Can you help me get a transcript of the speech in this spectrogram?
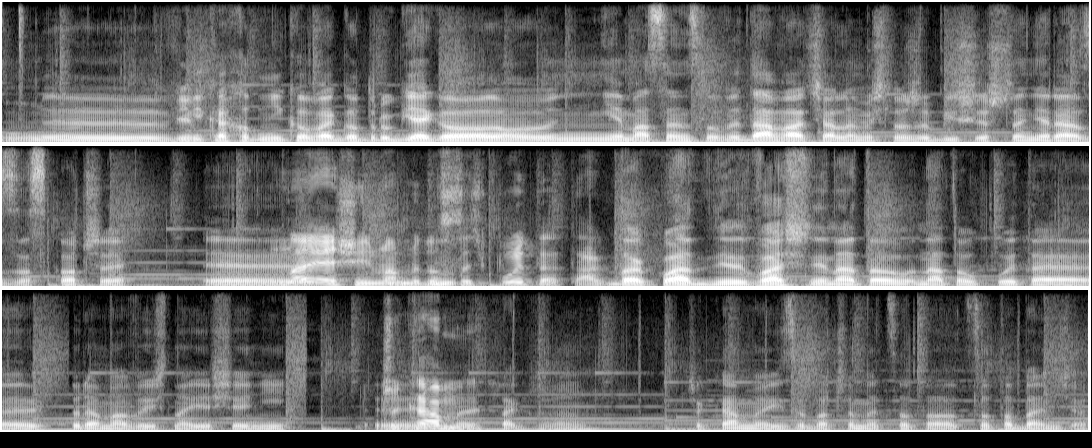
e, Wilka Chodnikowego drugiego nie ma sensu wydawać, ale myślę, że Bisz jeszcze nie raz zaskoczy. e, Na jesień mamy dostać płytę, tak? Dokładnie, właśnie na, to, na tą płytę, która ma wyjść na jesieni. Czekamy. Także czekamy i zobaczymy, co to, co to będzie.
